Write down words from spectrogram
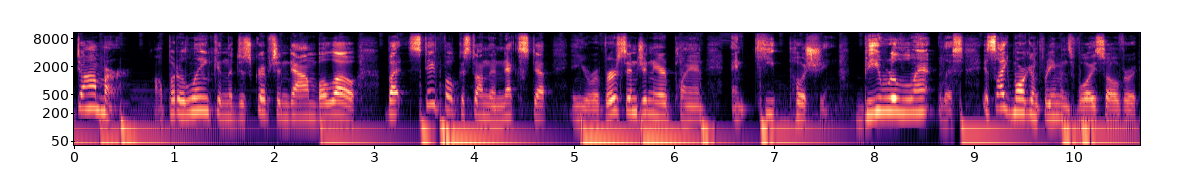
dumber. I'll put a link in the description down below. But stay focused on the next step in your reverse engineered plan and keep pushing. Be relentless. It's like Morgan Freeman's voiceover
